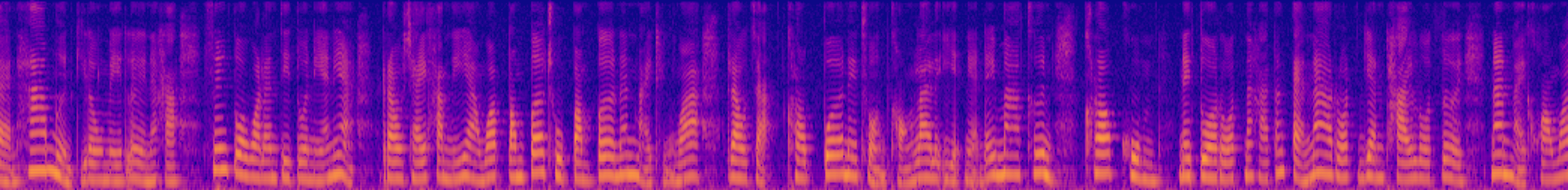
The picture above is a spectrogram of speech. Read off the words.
150,000 กิโลเมตรเลยนะคะ ซึ่งตัววารันตีตัวนี้เนี่ย เราใช้คำนิยามว่า bumper to bumper นั่นหมายถึงว่าเราจะ cover ในส่วนของรายละเอียดเนี่ยได้มากขึ้น ครอบคลุมในตัวรถนะคะ ตั้งแต่หน้ารถยันท้ายรถเลย นั่นหมายความว่า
